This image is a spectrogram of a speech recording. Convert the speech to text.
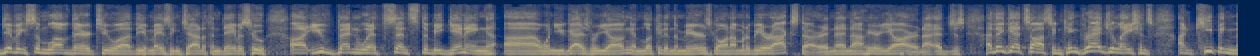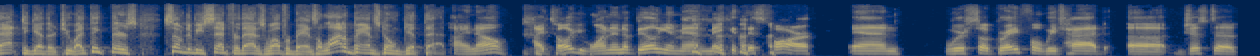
giving some love there to uh, the amazing Jonathan Davis, who uh, you've been with since the beginning uh, when you guys were young and looking in the mirrors, going, "I'm going to be a rock star," and, and now here you are. And I just I think that's awesome. Congratulations on keeping that together too. I think there's something to be said for that as well for bands. A lot of bands don't get that. I know. I told you, one in a billion, man. Make it this far, and we're so grateful we've had uh, just a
